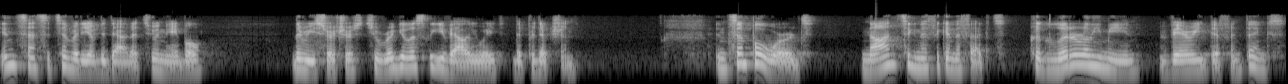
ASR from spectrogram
insensitivity of the data to enable the researchers to rigorously evaluate the prediction. In simple words, non-significant effects could literally mean very different things.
